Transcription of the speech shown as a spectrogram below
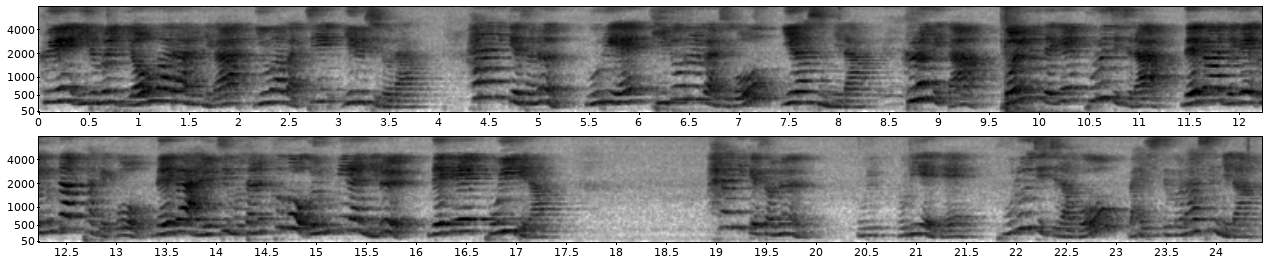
그의 이름을 여호와라 하는 이가 이와 같이 이르시도다. 하나님께서는 우리의 기도를 가지고 일하십니다. 그러니까 너희는 내게 부르짖으라 내가 내게 응답하겠고 내가 알지 못하는 크고 은밀한 일을 내게 보이리라. 하나님께서는 우리, 우리에게 부르짖으라고 말씀을 하십니다.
